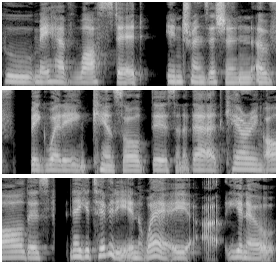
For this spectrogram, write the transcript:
who may have lost it in transition of big wedding canceled this and that carrying all this negativity in a way uh, you know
